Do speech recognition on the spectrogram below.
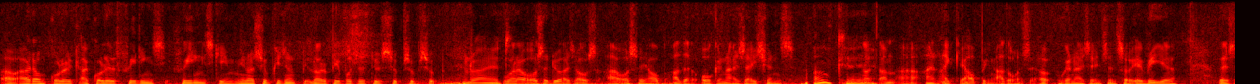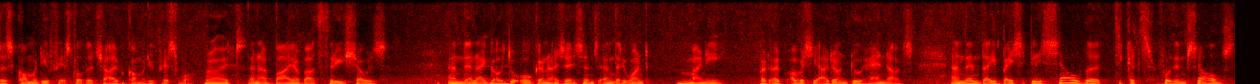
Uh, I don't call it. I call it a feeding feeding scheme. You know, soup kitchen. A lot of people just do soup, soup, soup. Right. What I also do is also, I also help other organizations. Okay. Not, um, I, I like helping other ones- uh, organizations. So every year there's this comedy festival, the Jive Comedy Festival. Right. Then I buy about three shows, and then I go to organizations and they want money. But obviously, I don't do handouts. And then they basically sell the tickets for themselves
